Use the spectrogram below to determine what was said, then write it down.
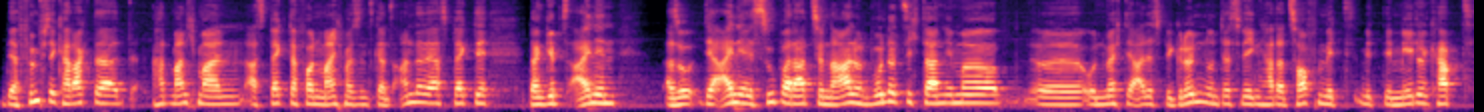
der fünfte Charakter hat manchmal einen Aspekt davon, manchmal sind es ganz andere Aspekte. Dann gibt es einen, also der eine ist super rational und wundert sich dann immer äh, und möchte alles begründen und deswegen hat er Zoffen mit, mit dem Mädel gehabt,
